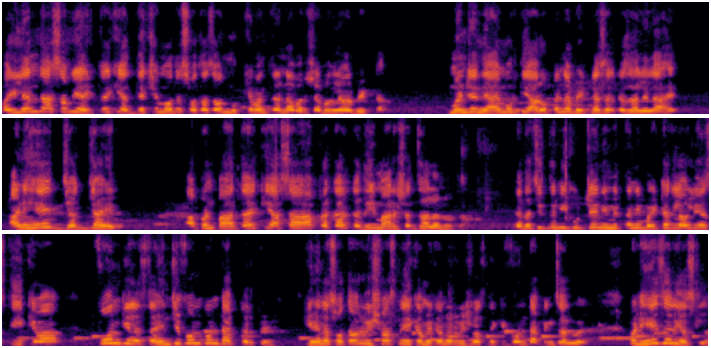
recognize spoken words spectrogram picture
पहिल्यांदा असं मी ऐकतोय की अध्यक्ष महोदय स्वतः जाऊन मुख्यमंत्र्यांना वर्षा बंगल्यावर भेटतात. म्हणजे न्यायमूर्ती आरोपींना भेटण्यासारखं झालेलं आहे. आणि हे जग जाहीर. आपण पाहताय की असा हा प्रकार कधीही महाराष्ट्रात झाला नव्हता. कदाचित त्यांनी कुठच्याही निमित्ताने बैठक लावली असती किंवा फोन केला असता. ह्यांचे फोन कोण टॅप करते की यांना स्वतःवर विश्वास नाही एकमेकांवर विश्वास नाही की फोन टॅपिंग चालू आहे. पण हे जरी असलं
